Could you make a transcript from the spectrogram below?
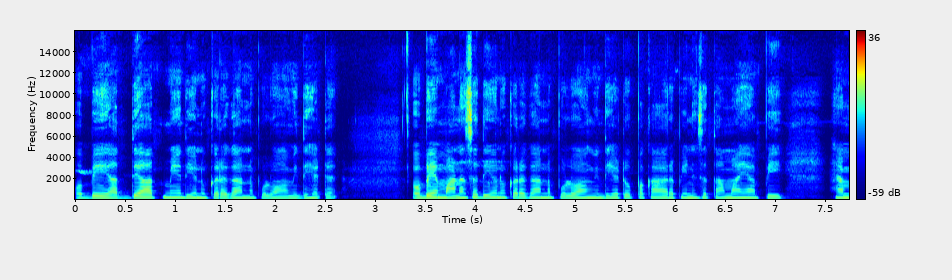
ඔබේ අධ්‍යාත්මය දියුණු කරගන්න පුළුවන් විදිහට, ඔබේ මනස දියුණු කරගන්න පුළුවන් විදිහට උපකාර පිණිස තමයි අපි හැම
